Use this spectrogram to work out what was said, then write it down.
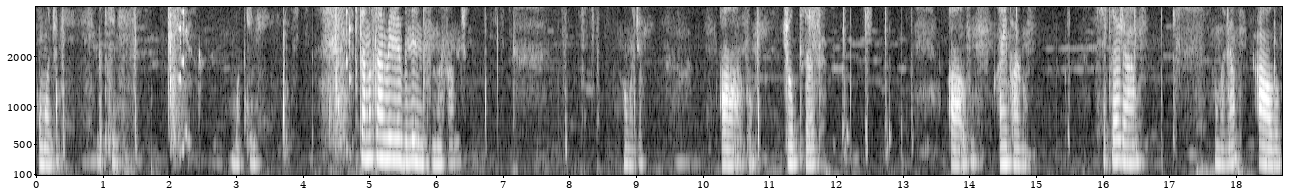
Amacım. Bakayım. Bakayım. Lütfen maskan verebilir misiniz amcım? Amacım. Aldım. Çok güzel. Aldım. Ay pardon. Teşekkürler hocam. Hocam aldım.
